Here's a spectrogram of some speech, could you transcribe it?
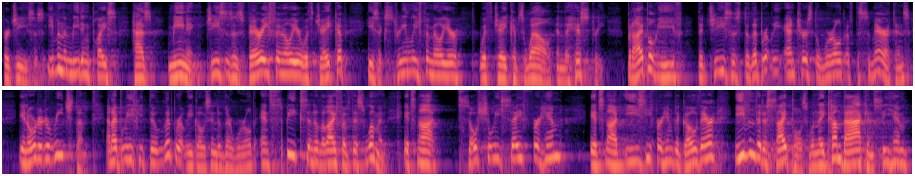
for Jesus. Even the meeting place has meaning. Jesus is very familiar with Jacob. He's extremely familiar with Jacob's well and the history. But I believe that Jesus deliberately enters the world of the Samaritans in order to reach them. And I believe he deliberately goes into their world and speaks into the life of this woman. It's not socially safe for him. It's not easy for him to go there. Even the disciples, when they come back and see him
